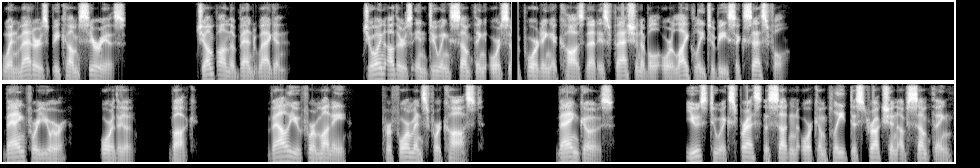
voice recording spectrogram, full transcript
When matters become serious, jump on the bandwagon. Join others in doing something or supporting a cause that is fashionable or likely to be successful. Bang for your, or the, buck. Value for money, performance for cost. Bang goes. Used to express the sudden or complete destruction of something,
